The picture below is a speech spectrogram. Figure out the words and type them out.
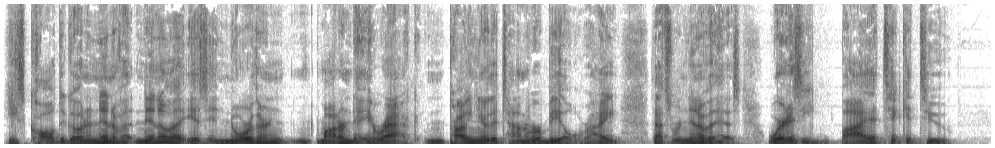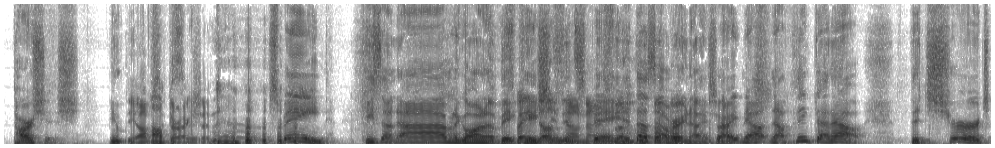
He's called to go to Nineveh. Nineveh is in northern modern day Iraq, probably near the town of Erbil, right? That's where Nineveh is. Where does he buy a ticket to? Tarshish, in The opposite, direction. Yeah. Spain. He's on. Ah, I'm going to go on a does vacation in sound nice, Spain. it does sound very nice, right? Now, now think that out. The church.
